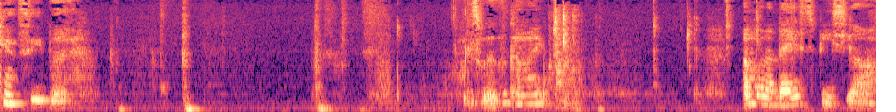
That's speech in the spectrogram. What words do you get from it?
Can't see, but this is what it's looking like. I'm on a last piece, y'all.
